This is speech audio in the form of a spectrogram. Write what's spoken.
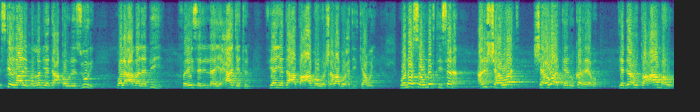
iska ilaali man lam yadac qowla zuuri waalcamala bihi falaysa lilaahi xaajatun fii an yadaca طacaamahu wa sharaabahu xadiidka haway wa nafsahu naftiisana can ishahawaati shahawaadka inuu ka reebo. Yadacu طacaamahu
